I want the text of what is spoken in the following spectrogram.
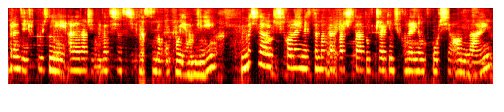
prędzej czy później, ale raczej w 2019 roku pojawi. Myślę o jakichś kolejnych tematach warsztatów, czy jakimś kolejnym kursie online.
